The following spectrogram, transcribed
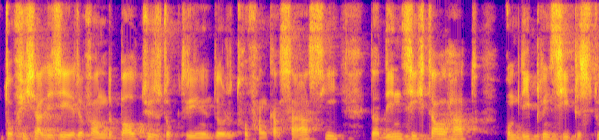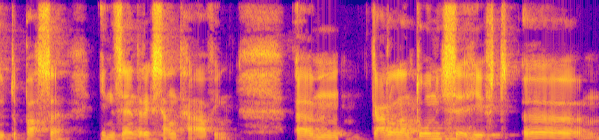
het officialiseren van de Balthus-doctrine door het Hof van Cassatie dat inzicht al had om die principes toe te passen in zijn rechtshandhaving. Um, Karel Antonissen heeft ehm,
